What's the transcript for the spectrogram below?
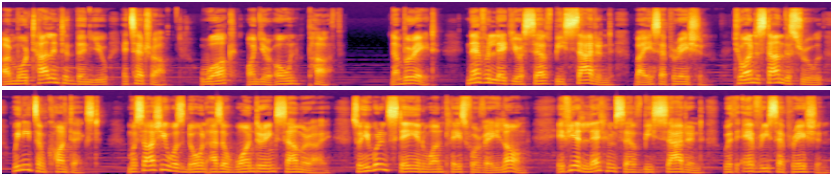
are more talented than you, etc. Walk on your own path. Number 8. Never let yourself be saddened by a separation. To understand this rule, we need some context. Musashi was known as a wandering samurai, so he wouldn't stay in one place for very long. If he had let himself be saddened with every separation,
